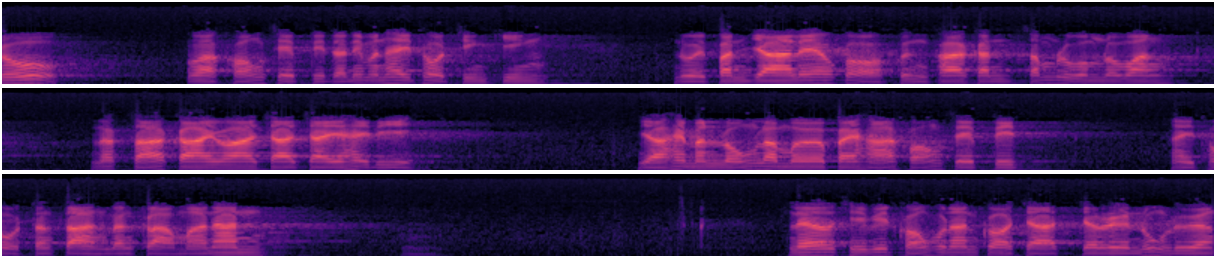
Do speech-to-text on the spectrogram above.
รู้ว่าของเสพติดอันนี้มันให้โทษจริง ๆ โดยปัญญาแล้วก็พึ่งพากันสำรวมระวัง รักษากายวาจาใจให้ดี อย่าให้มันหลงละเมอไปหาของเสพติด ให้โทษต่าง ๆ ดังกล่าวมานั้น แล้วชีวิตของผู้นั้นก็จะเจริญรุ่งเรือง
